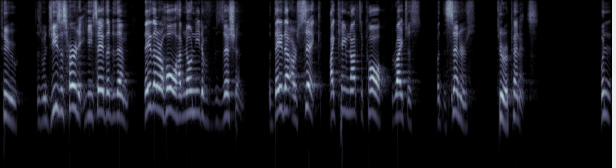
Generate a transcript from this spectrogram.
2 says, When Jesus heard it, he saith unto them, They that are whole have no need of a physician, but they that are sick, I came not to call the righteous, but the sinners to repentance. When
